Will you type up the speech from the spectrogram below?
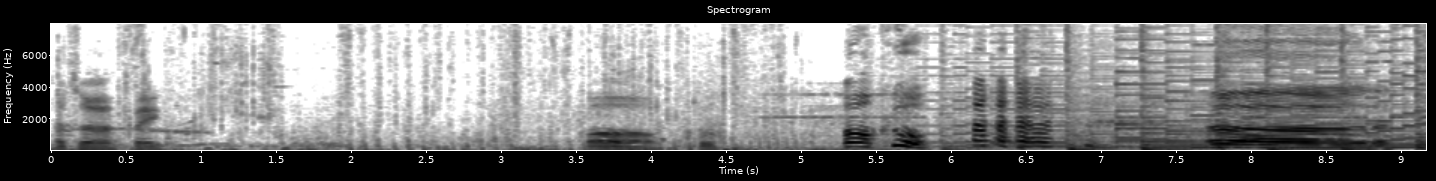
That's a fake. Oh, cool. Oh, cool. uh,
